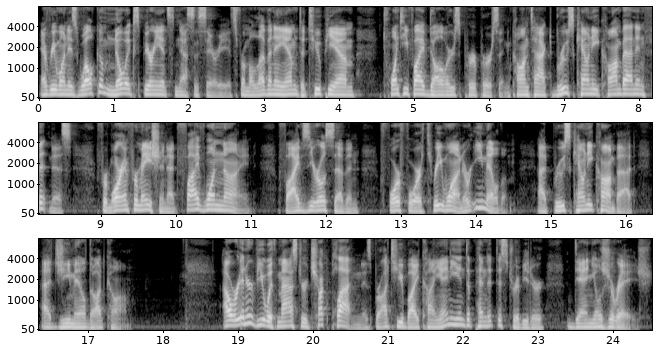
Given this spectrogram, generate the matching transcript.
Everyone is welcome, no experience necessary. It's from 11 a.m. to 2 p.m., $25 per person. Contact Bruce County Combat and Fitness for more information at 519 507 4431 or email them at brucecountycombat at gmail.com. Our interview with Master Chuck Platten is brought to you by Kyani Independent Distributor Daniel Girej.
